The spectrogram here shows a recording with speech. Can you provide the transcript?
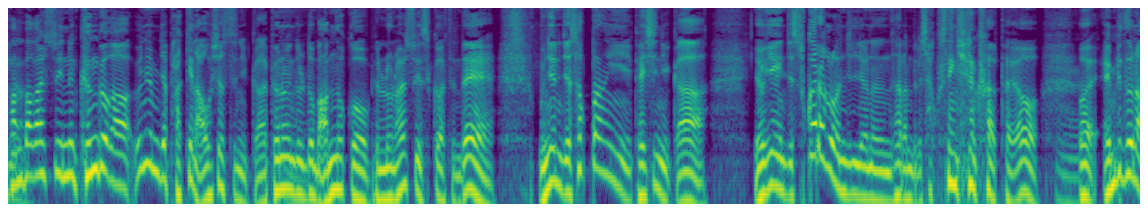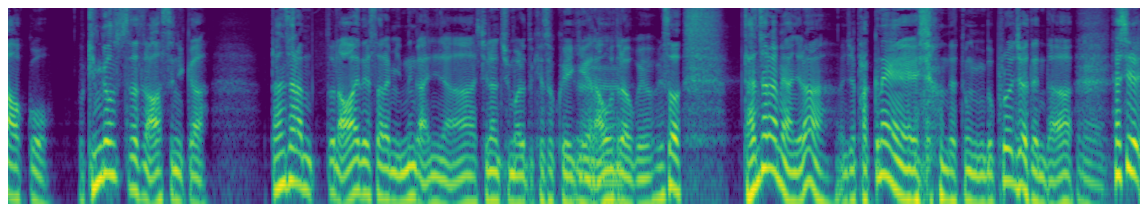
반박할 수 있는 근거가 왜냐면 이제 밖에 나오셨으니까 변호인들도 음. 맘 놓고 변론을 할 수 있을 것 같은데 문제는 이제 석방이 되시니까 여기에 이제 숟가락을 얹으려는 사람들이 자꾸 생기는 것 같아요. 네. 뭐 MB도 나왔고 뭐 김경수 지사도 나왔으니까 딴 사람 또 나와야 될 사람이 있는 거 아니냐. 지난 주말에도 계속 그 얘기가 네. 나오더라고요. 그래서 단 사람이 아니라 이제 박근혜 전 대통령도 풀어줘야 된다. 네. 사실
